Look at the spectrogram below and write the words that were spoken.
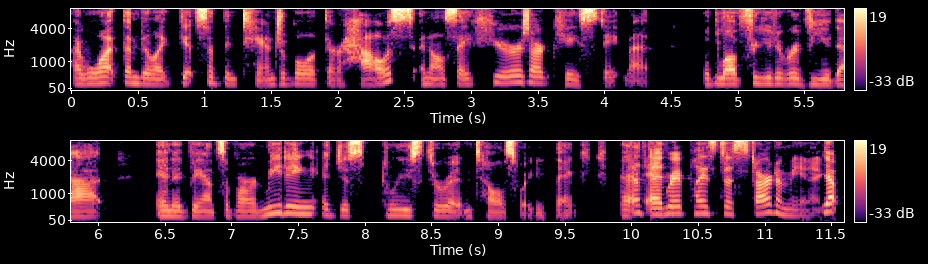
I want them to like get something tangible at their house and I'll say here's our case statement. Would love for you to review that in advance of our meeting and just breeze through it and tell us what you think. That's and, a great place to start a meeting. Yep.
